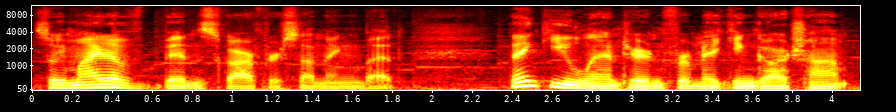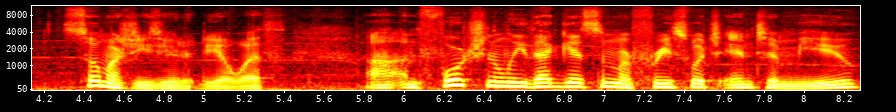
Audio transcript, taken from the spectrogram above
so he might have been Scarf or something, but thank you, Lanturn for making Garchomp so much easier to deal with. Uh, unfortunately, that gives him a free switch into Mew,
